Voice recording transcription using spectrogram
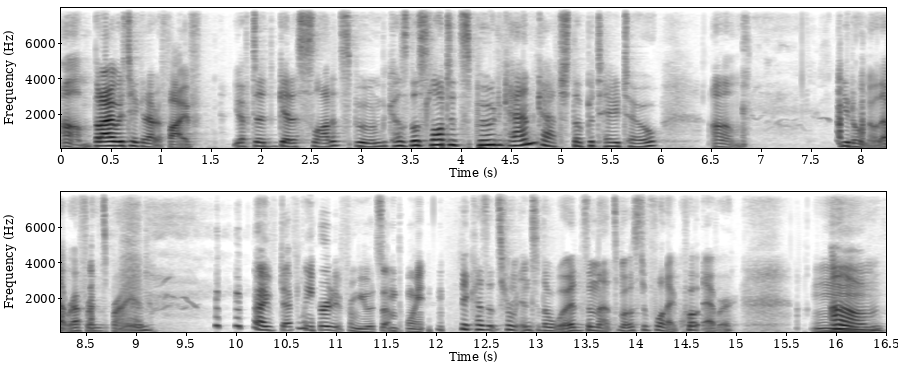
Um, but I always take it out at five. You have to get a slotted spoon because the slotted spoon can catch the potato. Um, you don't know that reference, Brian, I've definitely heard it from you at some point. because it's from Into the Woods, and that's most of what I quote ever. Mm. Um,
